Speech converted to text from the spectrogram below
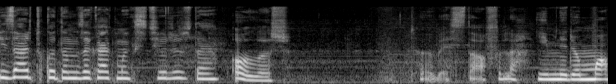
Biz artık odamıza kalkmak istiyoruz da. Olur. Tövbe estağfurullah. Yemin ediyorum mal.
